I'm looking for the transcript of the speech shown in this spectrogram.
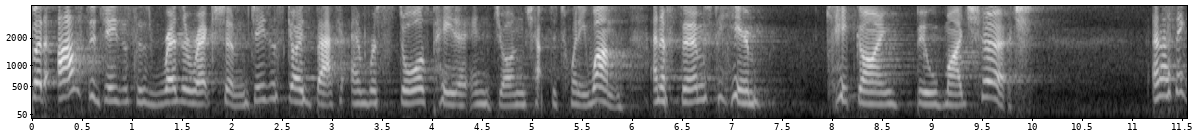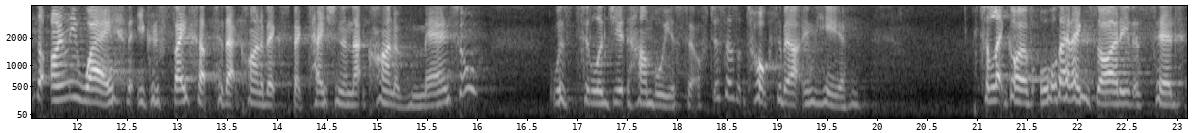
But after Jesus' resurrection, Jesus goes back and restores Peter in John chapter 21 and affirms to him, Keep going, build my church. And I think the only way that you could face up to that kind of expectation and that kind of mantle was to legit humble yourself, just as it talks about in here. To let go of all that anxiety that said,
